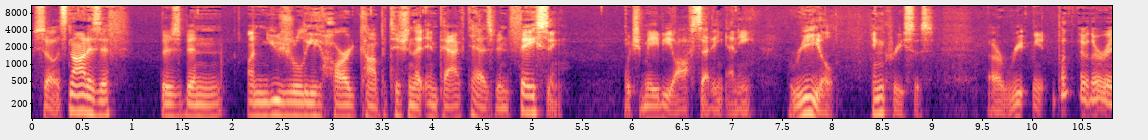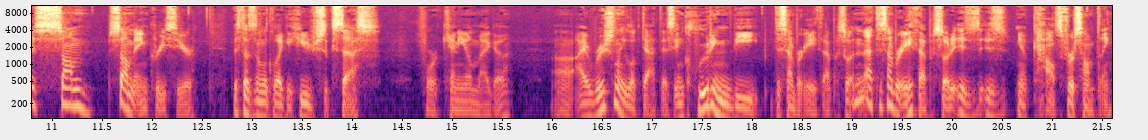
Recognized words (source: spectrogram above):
So it's not as if there's been unusually hard competition that Impact has been facing, which may be offsetting any real increases. Uh, re- but there, there is some some increase here. This doesn't look like a huge success for Kenny Omega. Uh, I originally looked at this, including the December eighth episode, and that December eighth episode is is you know counts for something.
